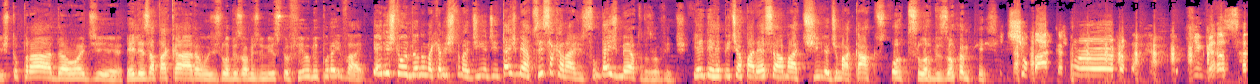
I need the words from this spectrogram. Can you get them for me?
estuprada, onde eles atacaram os lobisomens no início do filme e por aí vai. E aí eles estão andando naquela estradinha de 10 metros, sem sacanagem, são 10 metros, ouvintes. E aí de repente aparece a matilha de macacos, ops, lobisomens. Chewbacca. Vingança.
